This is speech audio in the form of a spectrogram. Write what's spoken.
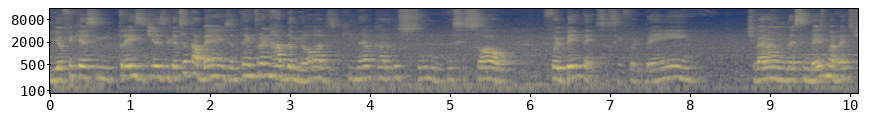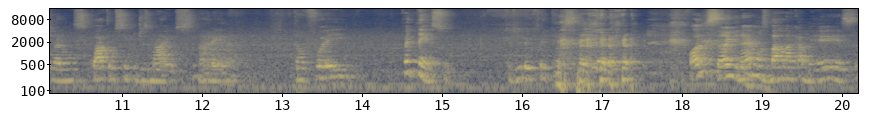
e eu fiquei assim, três dias ligando, você tá bem? Você não tem? Entrou em rabdomiólise, que né, o cara do sul, nesse sol. Foi bem tenso, assim, foi bem. Tiveram, nesse mesmo evento, tiveram uns quatro ou cinco desmaios na arena. Então foi. Foi tenso. Eu diria que foi tenso. Fora o sangue, né? Uns barros na cabeça.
